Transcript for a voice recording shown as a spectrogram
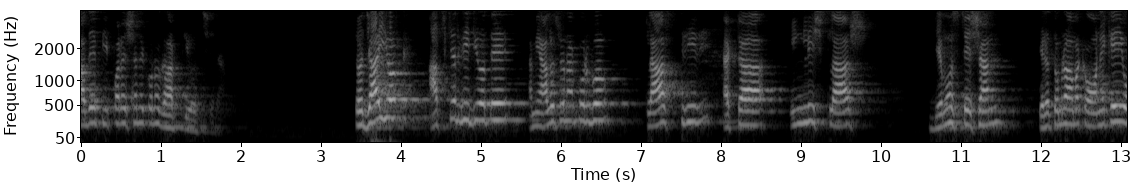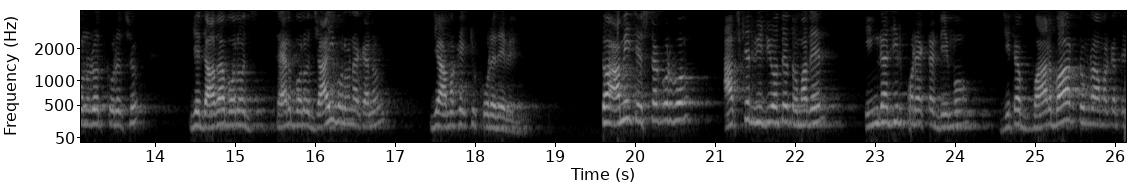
তাদের প্রিপারেশনে কোনো ঘাটতি হচ্ছে না। তো যাই হোক, আজকের ভিডিওতে আমি আলোচনা করব ক্লাস থ্রির একটা ইংলিশ ক্লাস ডেমোস্ট্রেশন যেটা তোমরা আমাকে অনেকেই অনুরোধ করেছ যে, দাদা বলো, স্যার বলো, যাই বলো না কেন, যে আমাকে একটু করে দেবেন। তো আমি চেষ্টা করব আজকের ভিডিওতে তোমাদের ইংরাজির পরে একটা ডেমো, যেটা বারবার তোমরা আমার কাছে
